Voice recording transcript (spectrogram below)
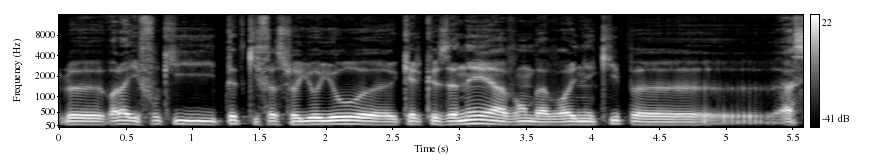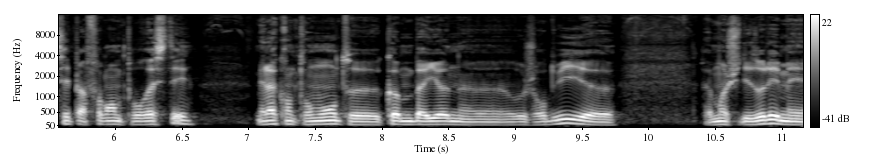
le, voilà, il faut qu'ils, peut-être qu'ils fassent le yo-yo euh, quelques années avant d'avoir une équipe euh, assez performante pour rester. Mais là, quand on monte euh, comme Bayonne aujourd'hui, moi je suis désolé, mais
